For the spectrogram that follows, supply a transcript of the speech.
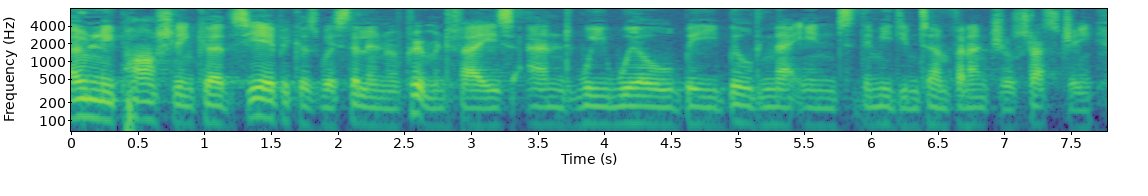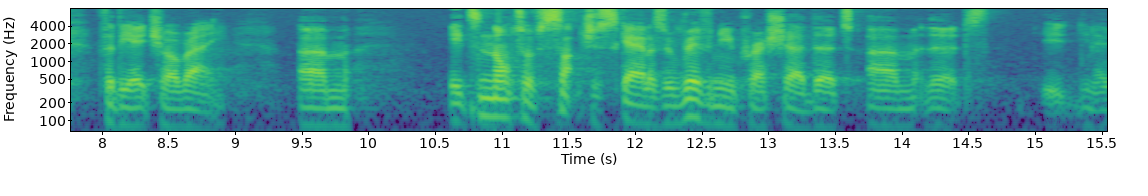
only partially incurred this year because we're still in a recruitment phase and we will be building that into the medium-term financial strategy for the HRA. Um, it's not of such a scale as a revenue pressure that um, that you know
